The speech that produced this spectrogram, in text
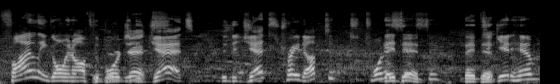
finally going off the board to the Jets. Did the Jets trade up to, to 26 They did. to- They to get him?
